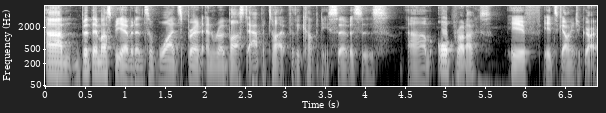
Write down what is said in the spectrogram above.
um, but there must be evidence of widespread and robust appetite for the company's services um, or products if it's going to grow.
